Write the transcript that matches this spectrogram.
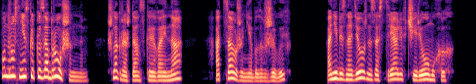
Он рос несколько заброшенным, шла гражданская война, отца уже не было в живых, они безнадежно застряли в черемухах,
